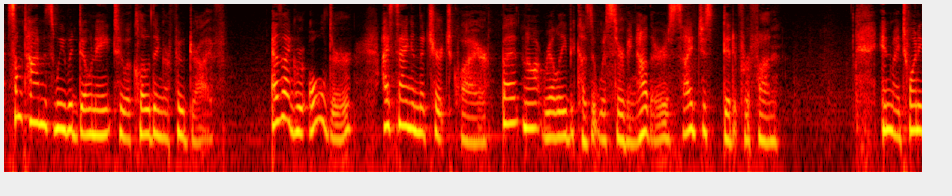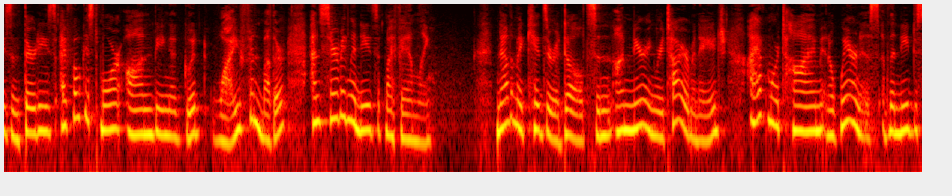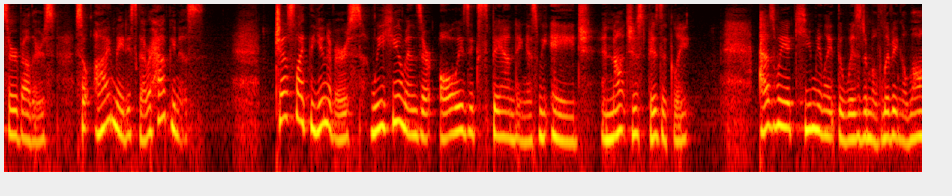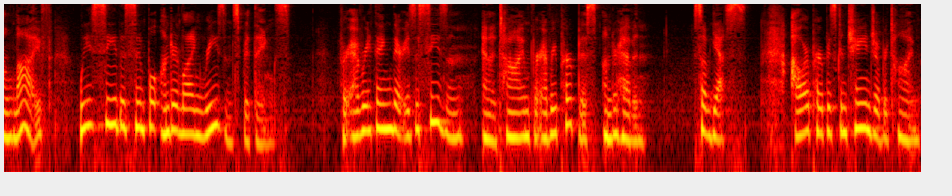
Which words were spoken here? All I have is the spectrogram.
Sometimes we would donate to a clothing or food drive. As I grew older, I sang in the church choir, but not really because it was serving others. I just did it for fun. In my 20s and 30s, I focused more on being a good wife and mother and serving the needs of my family. Now that my kids are adults and I'm nearing retirement age, I have more time and awareness of the need to serve others, so I may discover happiness. Just like the universe, we humans are always expanding as we age, and not just physically. As we accumulate the wisdom of living a long life, we see the simple underlying reasons for things. For everything, there is a season and a time for every purpose under heaven. So, yes, our purpose can change over time.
